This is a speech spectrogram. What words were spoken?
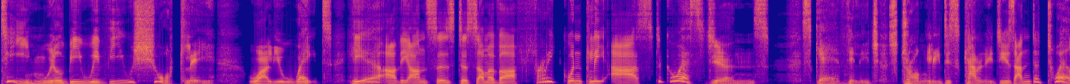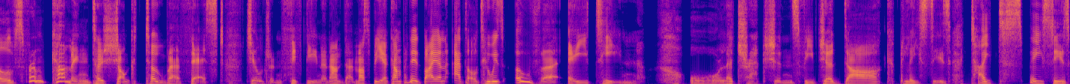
team will be with you shortly. While you wait, here are the answers to some of our frequently asked questions. Scare Village strongly discourages under 12s from coming to Shocktoberfest. Children 15 and under must be accompanied by an adult who is over 18. All attractions feature dark places, tight spaces,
